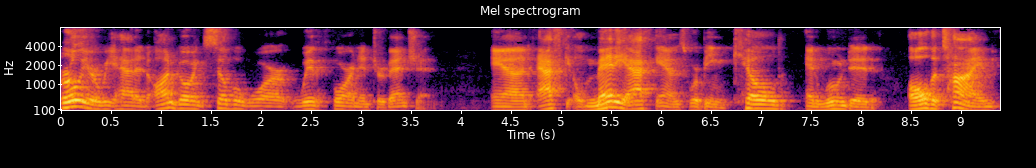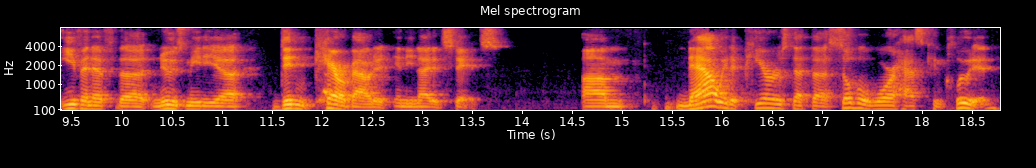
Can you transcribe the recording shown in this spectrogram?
earlier we had an ongoing civil war with foreign intervention and Afga- many Afghans were being killed and wounded all the time, even if the news media didn't care about it in the United States. Um, now it appears that the civil war has concluded,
